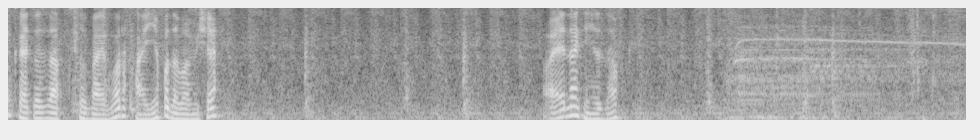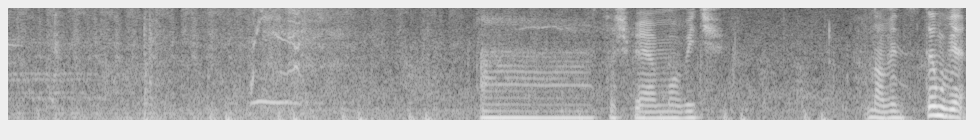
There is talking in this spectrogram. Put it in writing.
Okej, to jest Zawk Survivor, fajnie, podoba mi się. A jednak nie jest Zawk. Coś miałem mówić. No więc, co mówię,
